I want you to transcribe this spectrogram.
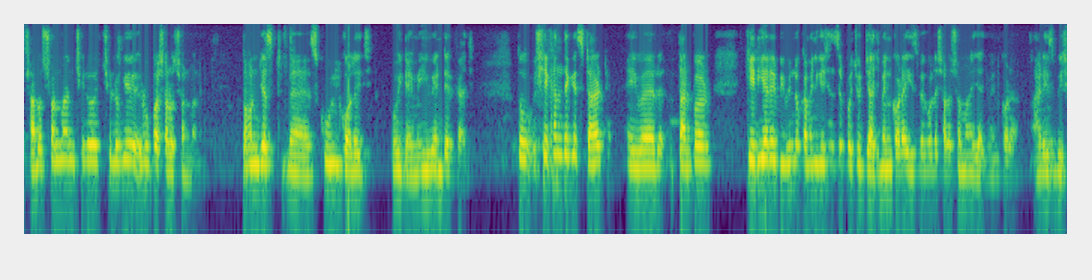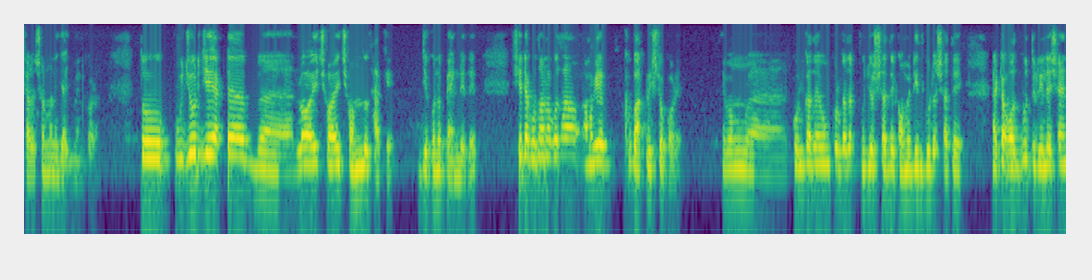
শারদ সম্মান ছিল ছিল গিয়ে রূপা শারদ সম্মানে। তখন জাস্ট স্কুল কলেজ ওই টাইমে ইভেন্টের কাজ। তো সেখান থেকে স্টার্ট এইবার তারপর কেরিয়ারের বিভিন্ন কমিউনিকেশনসের প্রচুর জাজমেন্ট করা ইস্ট বেঙ্গলের শারদ সম্মানে জাজমেন্ট করা আর এস বি শারদ সম্মানে জাজমেন্ট করা। তো পুজোর যে একটা লয় ছয় ছন্দ থাকে যে কোনো প্যান্ডেলের সেটা কোথাও না কোথাও আমাকে খুব আকৃষ্ট করে। এবং কলকাতা এবং কলকাতার পুজোর সাথে কমিটিগুলোর সাথে একটা অদ্ভুত রিলেশন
